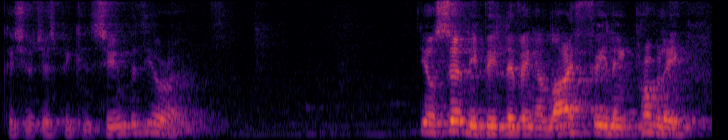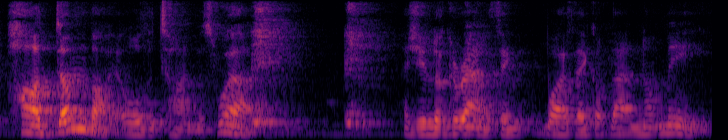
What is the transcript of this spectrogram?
because you'll just be consumed with your own. You'll certainly be living a life feeling probably hard done by all the time as well. As you look around and think, why have they got that and not me?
